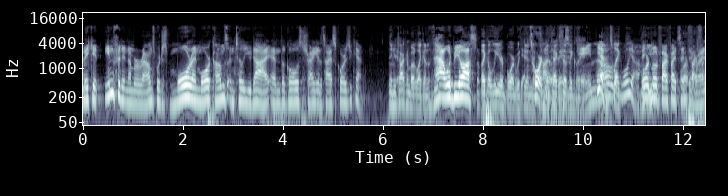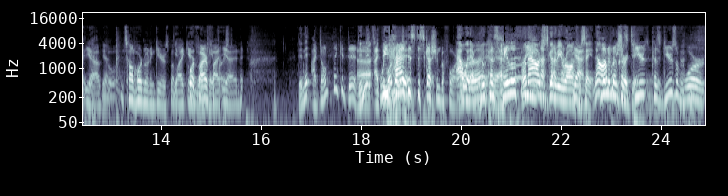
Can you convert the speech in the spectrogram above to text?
Make it infinite number of rounds, where just more and more comes until you die, and the goal is to try and get as high a score as you can. And you're talking about like a That would be awesome. like a leaderboard within it's the horde mode, context of the basically. game. yeah, though? it's, like well, yeah, horde you- mode, firefight, same thing, firefight, right? yeah. Yeah. Yeah. it's called horde mode in Gears, but Yeah, like in horde mode came firefight, yeah. and- Didn't it? I don't think it did. Didn't it? I think We've it had did. this discussion before. Ah, whatever. Who Because cares? Halo Three. Well, now I'm just going to be wrong yeah. for saying it. No, I'm pretty sure it did. Gears, because Gears of War.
